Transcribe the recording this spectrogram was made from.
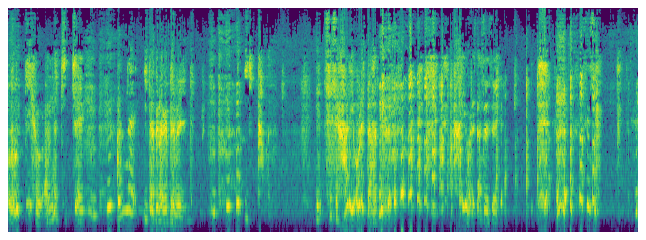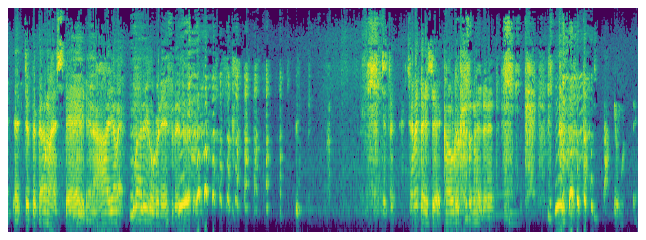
大きい方、あんなちっちゃい、あんな痛くなかったのに、え、先生、針折れた？って。針折れた、先生。先生。ちょっと我慢して、みたいな。あー、やばい。悪い方向に S です。ちょっと喋ったりして顔動かさないでねって。いった、いった、いったって思って。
